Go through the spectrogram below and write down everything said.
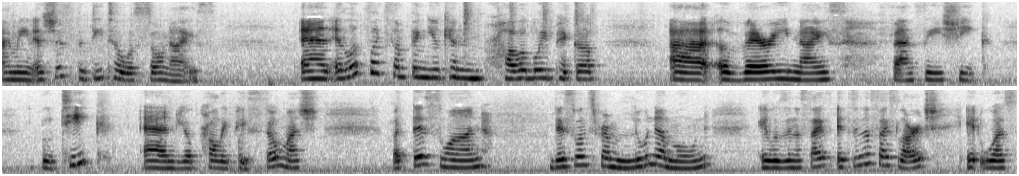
I mean it's just the detail was so nice. And it looks like something you can probably pick up at a very nice fancy chic boutique and you'll probably pay so much. But this one this one's from luna moon. It was in a size it's in a size large. It was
